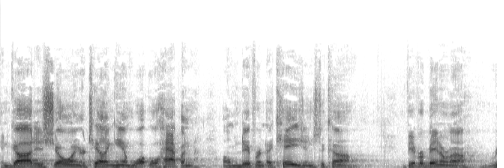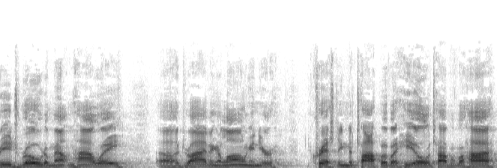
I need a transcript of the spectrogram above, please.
and God is showing or telling him what will happen on different occasions to come. If you've ever been on a ridge road, a mountain highway, uh, driving along and you're cresting the top of a hill, the top of a high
